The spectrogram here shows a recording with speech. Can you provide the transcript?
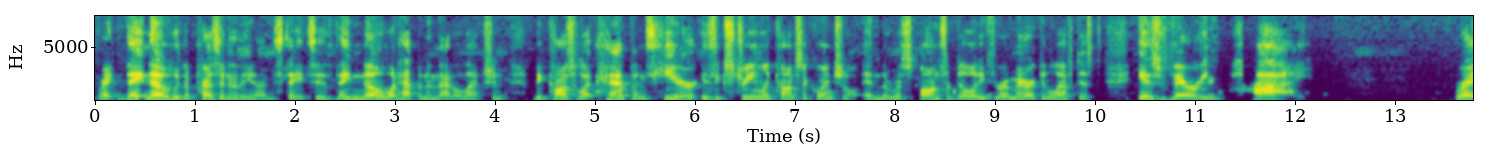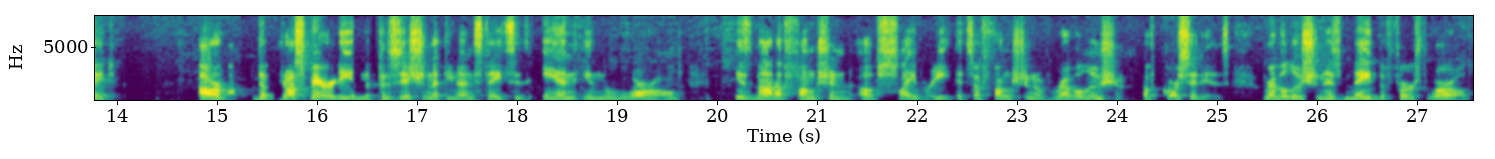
right? They know who the president of the United States is. They know what happened in that election because what happens here is extremely consequential. And the responsibility for American leftists is very high, right? Our the prosperity and the position that the United States is in in the world is not a function of slavery, it's a function of revolution. Of course it is. Revolution has made the first world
